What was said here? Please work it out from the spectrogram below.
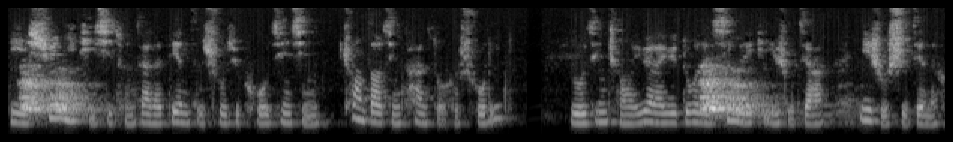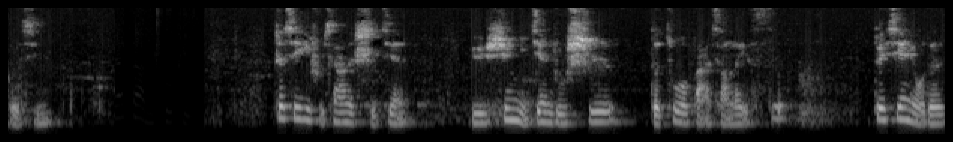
以虚拟体系存在的电子数据库进行创造性探索和梳理，如今成为越来越多的新媒体艺术家艺术实践的核心。这些艺术家的实践与虚拟建筑师的做法相类似，对现有的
